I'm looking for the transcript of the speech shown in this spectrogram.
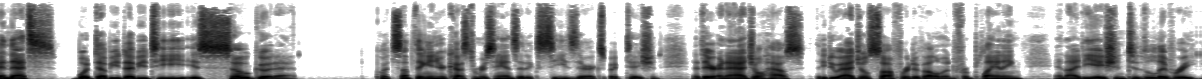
And that's what WWT is so good at. Put something in your customer's hands that exceeds their expectation. They're an agile house. They do agile software development from planning and ideation to delivery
